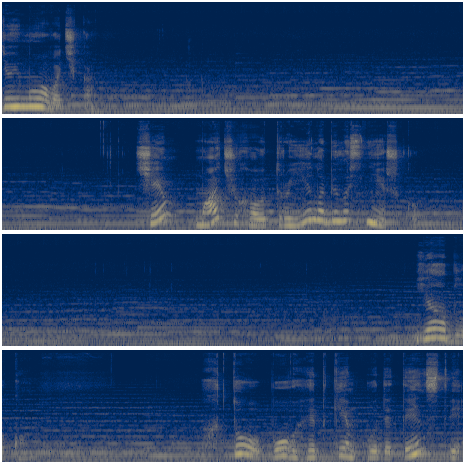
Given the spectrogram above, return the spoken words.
Дюймовочка. Чим мачуха отруїла білосніжку? Яблуком. Хто був гидким у дитинстві,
